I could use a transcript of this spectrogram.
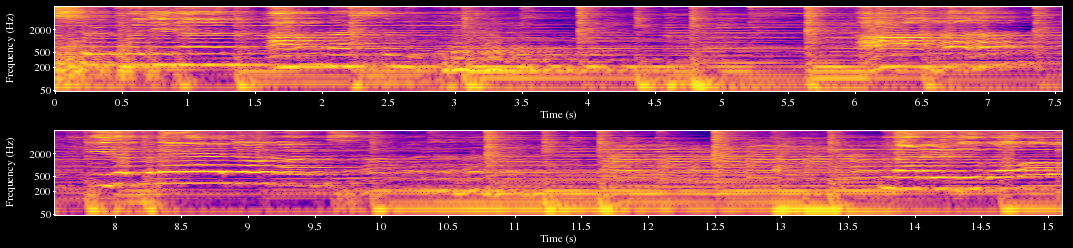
슬퍼지는 않았을 테도 아 이런 매정한 사랑 나를 두고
